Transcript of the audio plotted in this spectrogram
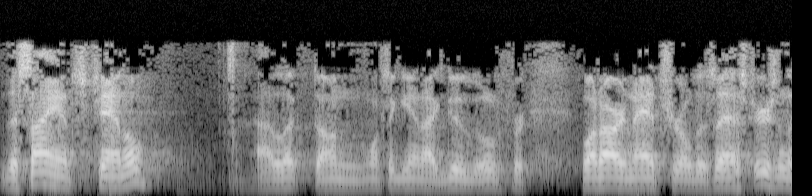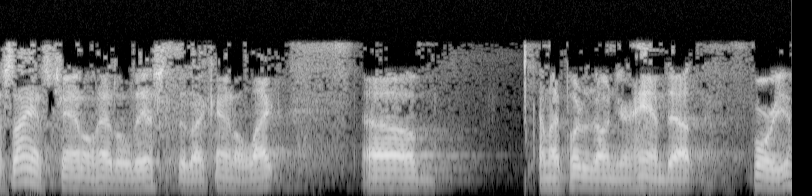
the Science Channel, I looked on, once again, I Googled for what are natural disasters, and the Science Channel had a list that I kind of liked, um, and I put it on your handout for you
